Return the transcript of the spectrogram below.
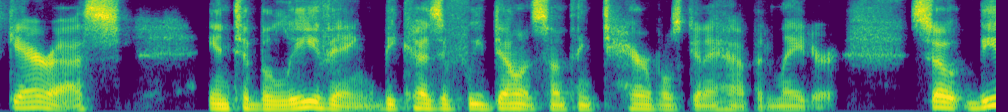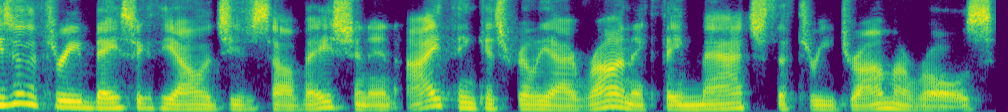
scare us into believing because if we don't something terrible is going to happen later. So these are the three basic theologies of salvation. And i think it's really ironic they match the three drama roles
